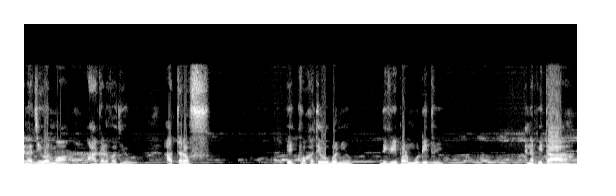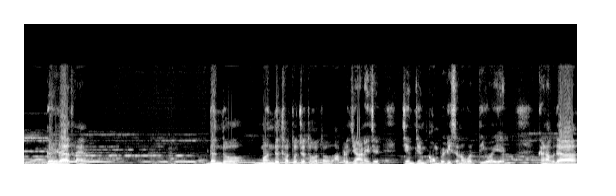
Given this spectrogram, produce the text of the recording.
એના જીવનમાં આગળ વધ્યો. આ તરફ એક વખત એવું બન્યું, દીકરી પણ મોટી થઈ. એના પિતા ગરડા થયા. ધંધો મંદ થતો જતો હતો. આપણે જાણે છે જેમ જેમ કોમ્પિટિશનો વધતી હોય એમ ઘણા બધા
